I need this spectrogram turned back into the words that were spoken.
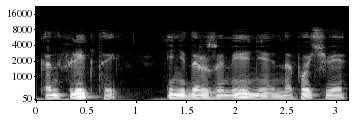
конфликты и недоразумения на почве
